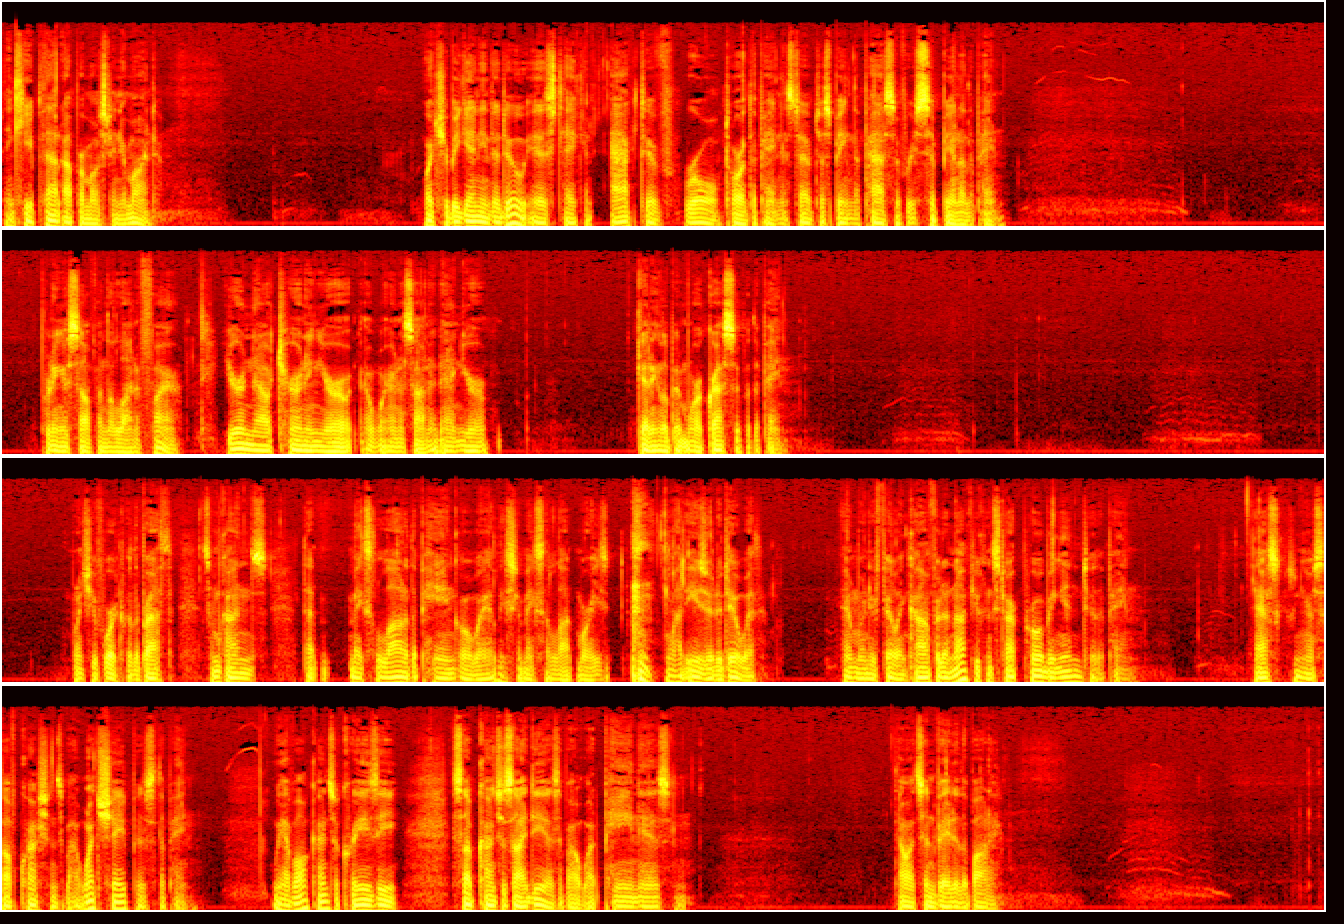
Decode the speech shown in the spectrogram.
And keep that uppermost in your mind. What you're beginning to do is take an active role toward the pain instead of just being the passive recipient of the pain. Putting yourself in the line of fire. You're now turning your awareness on it, and you're getting a little bit more aggressive with the pain. Once you've worked with the breath, sometimes that makes a lot of the pain go away. At least it makes it a lot more easy, a lot easier to deal with. And when you're feeling confident enough, you can start probing into the pain, asking yourself questions about what shape is the pain. We have all kinds of crazy subconscious ideas about what pain is and how it's invaded the body.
